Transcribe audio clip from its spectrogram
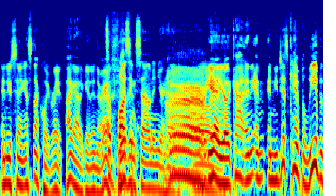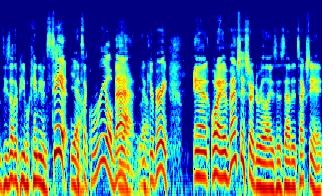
and you're saying, That's not quite right. I gotta get in there. It's a buzzing it." sound in your head. Oh, yeah, you're like, God, and, and and you just can't believe that these other people can't even see it. Yeah. It's like real bad. Yeah, Like you're very and what I eventually started to realize is that it's actually a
